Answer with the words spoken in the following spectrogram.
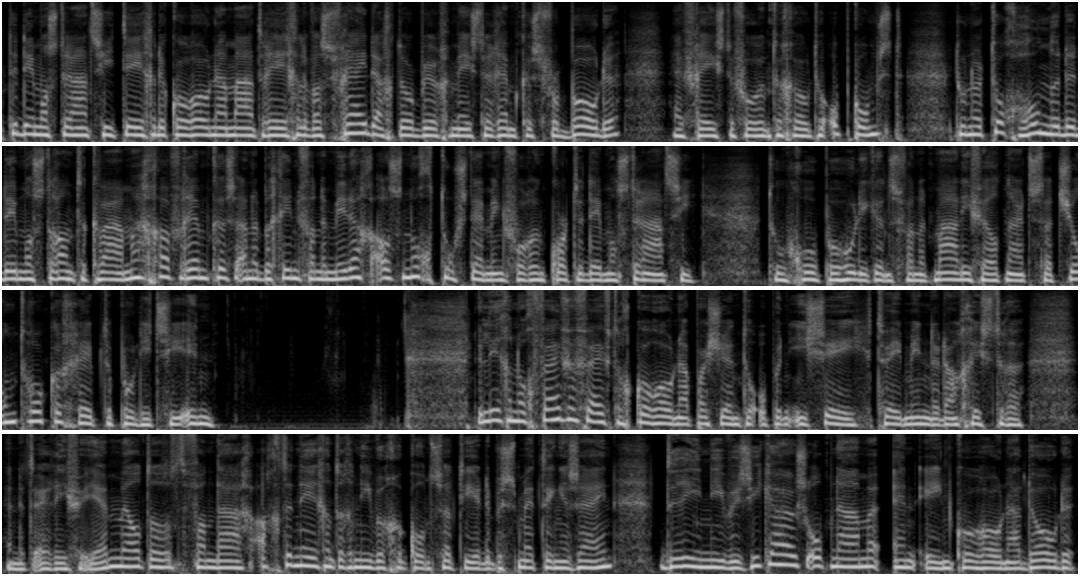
De demonstratie tegen de coronamaatregelen was vrijdag door burgemeester Remkes verboden. Hij vreesde voor een te grote opkomst. Toen er toch honderden demonstranten kwamen, gaf Remkes aan het begin van de middag alsnog toestemming voor een korte demonstratie. Toen groepen hooligans van het Malieveld naar het station trokken, greep de politie in. Er liggen nog 55 coronapatiënten op een IC, twee minder dan gisteren. En het RIVM meldt dat het vandaag 98 nieuwe geconstateerde besmettingen zijn, drie nieuwe ziekenhuisopnamen en één coronadode.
